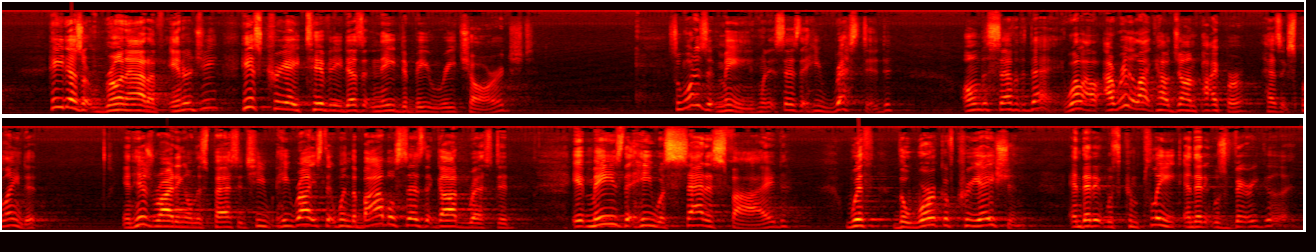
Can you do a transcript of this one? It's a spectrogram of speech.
He doesn't run out of energy. His creativity doesn't need to be recharged. So, what does it mean when it says that he rested on the seventh day? Well, I, I really like how John Piper has explained it in his writing on this passage, he, he writes that when the Bible says that God rested, it means that he was satisfied with the work of creation and that it was complete and that it was very good.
